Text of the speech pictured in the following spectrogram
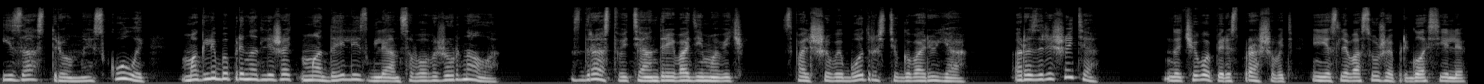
и заостренные скулы могли бы принадлежать модели из глянцевого журнала. «Здравствуйте, Андрей Вадимович», — с фальшивой бодростью говорю я. «Разрешите?» «Да чего переспрашивать, если вас уже пригласили?»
